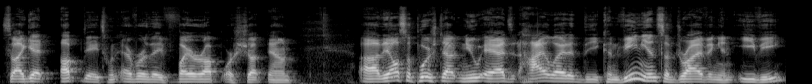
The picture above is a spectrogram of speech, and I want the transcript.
So I get updates whenever they fire up or shut down. Uh, they also pushed out new ads that highlighted the convenience of driving an EV.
